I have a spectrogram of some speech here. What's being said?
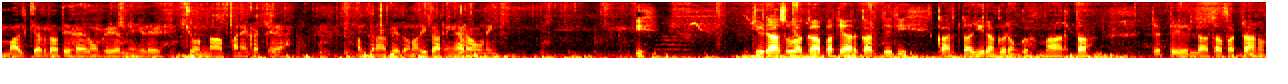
ਮਲਚਰ ਦਾ ਤੇ ਹੈਰੋਂ ਫੇਰ ਨੇ ਜਿਹੜੇ ਝੋਨਾ ਆਪਾਂ ਨੇ ਕੱਟਿਆ। 15 ਖੇਤ ਉਹਨਾਂ ਦੀ ਕਰਨੀ ਆ ਰਾਉਣੀ ਜਿਹੜਾ ਸੁਹਾਗਾ ਆਪਾਂ ਤਿਆਰ ਕਰਦੇ ਸੀ, ਕਰਤਾ ਜੀ ਰੰਗ ਰੰਗ ਮਾਰਤਾ ਤੇ ਤੇਲ ਲਾਤਾ ਫੱਟਾਂ ਨੂੰ,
